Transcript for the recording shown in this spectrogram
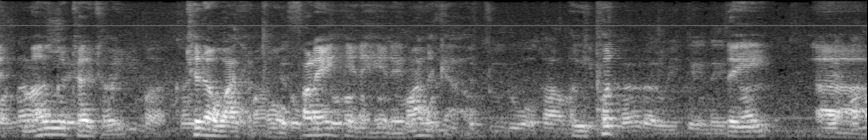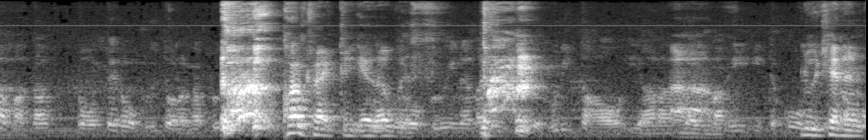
at Maunga Tautari, Tira Waikato, Whare Here Manukau, who put the uh, contract together with um, Lieutenant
